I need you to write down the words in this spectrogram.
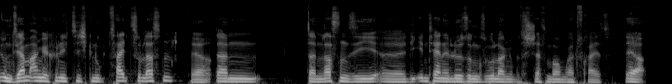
und sie haben angekündigt, sich genug Zeit zu lassen, ja. dann dann lassen sie äh, die interne Lösung so lange, bis Steffen Baumgart frei ist. Ja,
